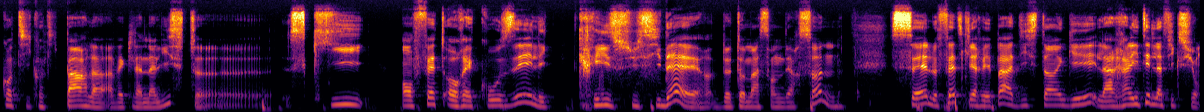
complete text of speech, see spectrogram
quand il, quand il parle avec l'analyste, euh, ce qui, en fait, aurait causé les crises suicidaires de Thomas Anderson, c'est le fait qu'il n'arrivait pas à distinguer la réalité de la fiction.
